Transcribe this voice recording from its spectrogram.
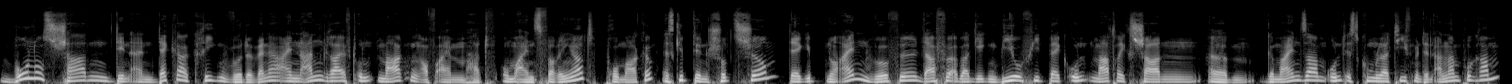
Bonusschaden, den ein Decker kriegen würde, wenn er einen angreift und Marken auf einem hat, um eins verringert pro Marke. Es gibt den Schutzschirm, der gibt nur einen Würfel, dafür aber gegen Biofeedback und Matrix-Schaden ähm, gemeinsam und ist kumulativ mit den anderen Programmen.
